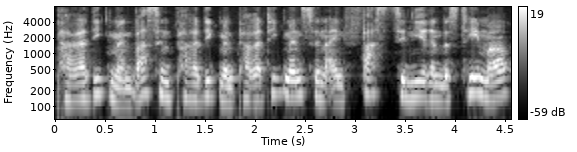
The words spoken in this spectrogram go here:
Paradigmen. Was sind Paradigmen? Paradigmen sind ein faszinierendes Thema,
